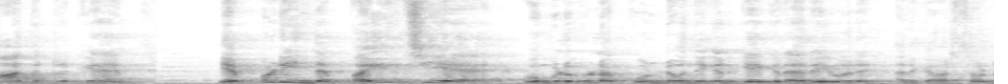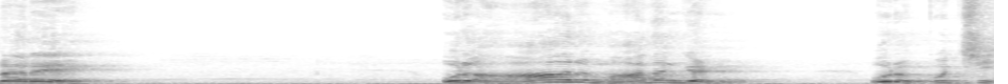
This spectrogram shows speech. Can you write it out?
பார்த்துட்டு இருக்கேன் எப்படி இந்த பயிற்சியை உங்களுக்குள்ள கொண்டு வந்தீங்கன்னு கேட்குறாரு இவர். அதுக்கு அவர் சொல்றாரு ஒரு ஆறு மாதங்கள் ஒரு குச்சி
